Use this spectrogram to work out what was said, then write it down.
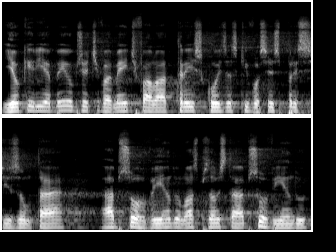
E eu queria bem objetivamente falar três coisas que vocês precisam estar absorvendo, nós precisamos estar absorvendo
